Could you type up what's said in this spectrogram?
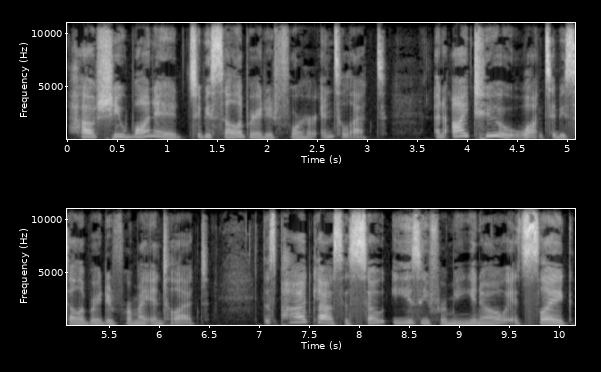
how she wanted to be celebrated for her intellect and I too want to be celebrated for my intellect. This podcast is so easy for me, you know? It's like,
